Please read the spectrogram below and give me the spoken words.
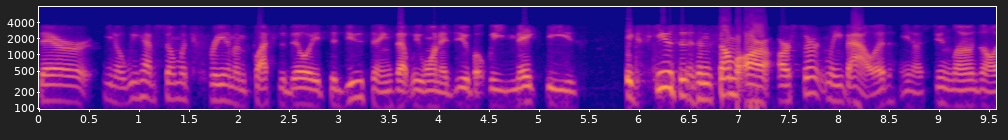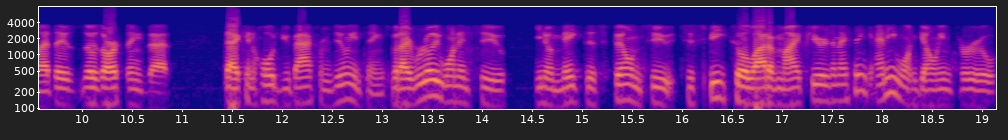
there, you know, we have so much freedom and flexibility to do things that we want to do, but we make these excuses, and some are are certainly valid. You know, student loans and all that. Those those are things that that can hold you back from doing things. But I really wanted to, you know, make this film to to speak to a lot of my peers, and I think anyone going through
